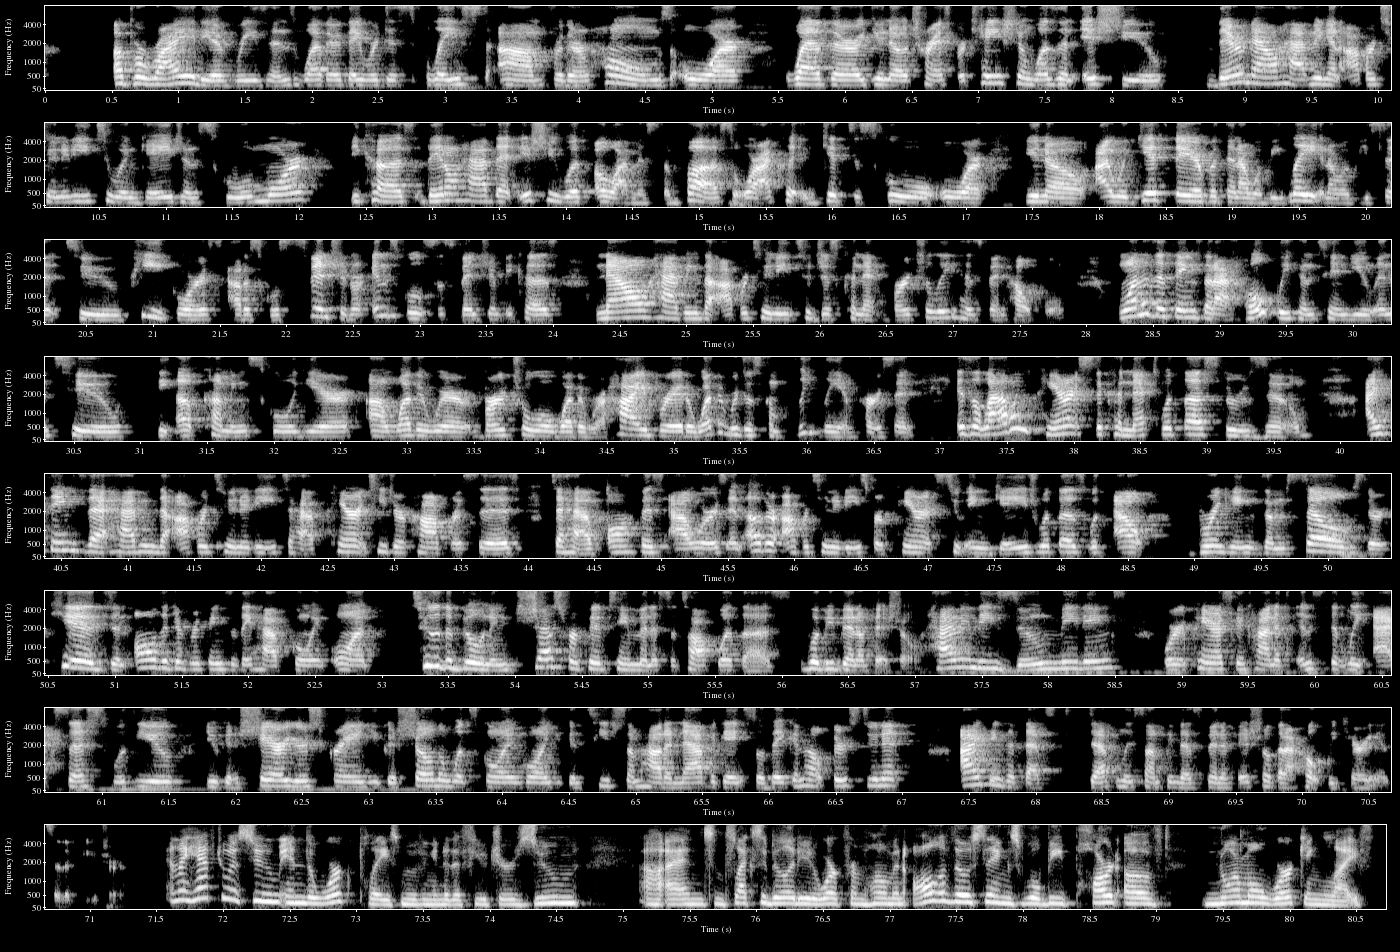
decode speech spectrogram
a variety of reasons, whether they were displaced um, for their homes or whether you know transportation was an issue, they're now having an opportunity to engage in school more because they don't have that issue with oh i missed the bus or i couldn't get to school or you know i would get there but then i would be late and i would be sent to peak or out of school suspension or in school suspension because now having the opportunity to just connect virtually has been helpful. One of the things that i hope we continue into the upcoming school year, um, whether we're virtual, whether we're hybrid, or whether we're just completely in person, is allowing parents to connect with us through Zoom. I think that having the opportunity to have parent teacher conferences, to have office hours, and other opportunities for parents to engage with us without bringing themselves, their kids, and all the different things that they have going on to the building just for 15 minutes to talk with us would be beneficial. Having these Zoom meetings where parents can kind of instantly access with you. You can share your screen, you can show them what's going on, you can teach them how to navigate so they can help their student. I think that that's definitely something that's beneficial that I hope we carry into the future. And I have to assume in the workplace moving into the future, Zoom uh, and some flexibility to work from home and all of those things will be part of normal working life.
